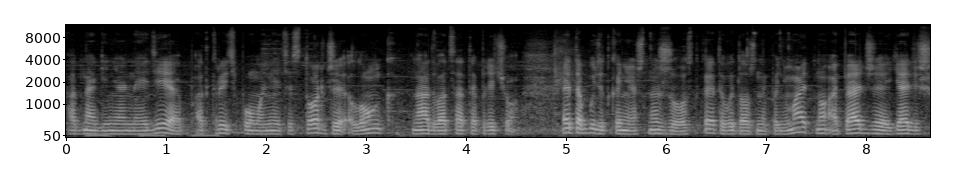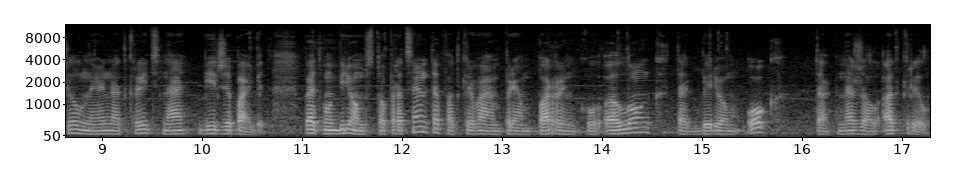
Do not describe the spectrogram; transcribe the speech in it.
одна гениальная идея открыть по монете Storge long на 20 плечо. Это будет, конечно, жестко, это вы должны понимать, но опять же я решил, наверное, открыть на бирже Bybit. Поэтому берем 100%, открываем прям по рынку long, так берем ок, так, нажал, открыл.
